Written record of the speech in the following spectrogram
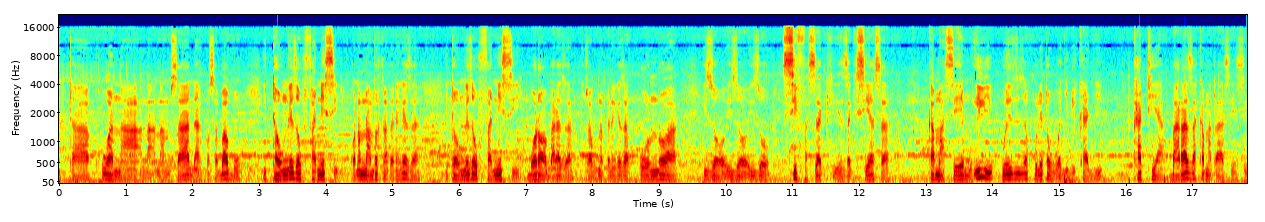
itakuwa na, na, na msaada kwa sababu itaongeza ufanisi kwa namna ambayo tunapendekeza, itaongeza ufanisi bora wa baraza, kwa sababu tunapendekeza kuondoa hizo hizo hizo sifa za, za kisiasa kama sehemu, ili kuweza kuleta uwajibikaji kati ya baraza kama taasisi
